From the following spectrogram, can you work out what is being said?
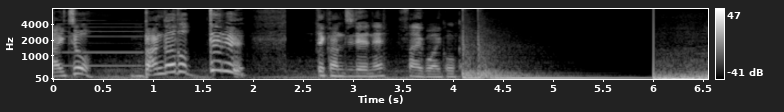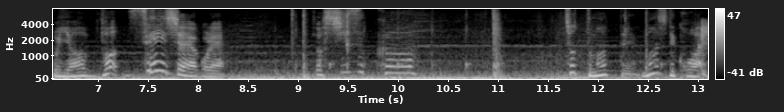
隊長ヴァンガード出るって感じでね、最後は行こうか。やば戦車や、これ。静か。ちょっと待って、マジで怖い。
